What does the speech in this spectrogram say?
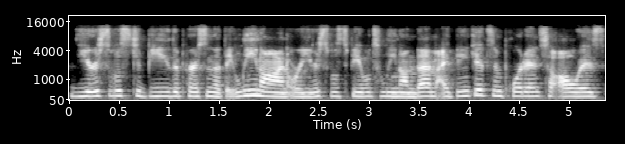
you're supposed to be the person that they lean on or you're supposed to be able to lean on them i think it's important to always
